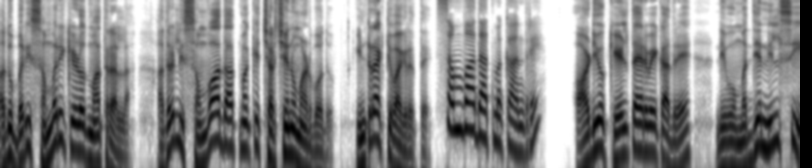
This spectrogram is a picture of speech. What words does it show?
ಅದು ಬರೀ ಸಮ್ಮರಿ ಕೇಳೋದು ಮಾತ್ರ ಅಲ್ಲ ಅದರಲ್ಲಿ ಸಂವಾದಾತ್ಮಕ್ಕೆ ಚರ್ಚೆನೂ ಮಾಡ್ಬೋದು. ಇಂಟರಾಕ್ಟಿವ್ ಆಗಿರುತ್ತೆ. ಸಂವಾದಾತ್ಮಕ ಅಂದ್ರೆ? ಆಡಿಯೋ ಕೇಳ್ತಾ ಇರಬೇಕಾದ್ರೆ ನೀವು ಮಧ್ಯೆ ನಿಲ್ಸಿ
